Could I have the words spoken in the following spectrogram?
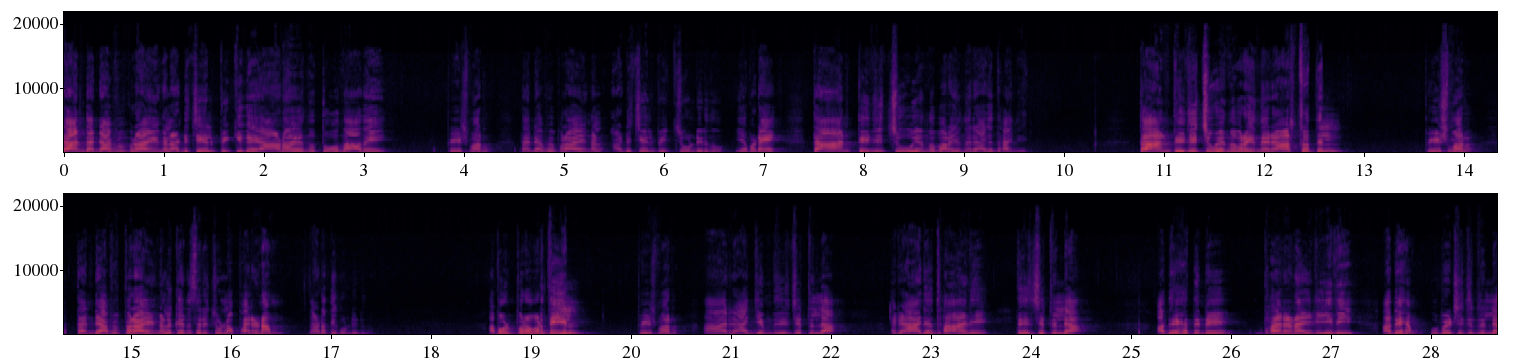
താൻ തന്റെ അഭിപ്രായങ്ങൾ അടിച്ചേൽപ്പിക്കുകയാണ് എന്ന് തോന്നാതെ ഭീഷ്മർ തന്റെ അഭിപ്രായങ്ങൾ അടിച്ചേൽപ്പിച്ചുകൊണ്ടിരുന്നു. എവിടെ? താൻ ത്യജിച്ചു എന്ന് പറയുന്ന രാജധാനിയിൽ. താൻ ത്യജിച്ചു എന്ന് പറയുന്ന രാഷ്ട്രത്തിൽ ഭീഷ്മർ തന്റെ അഭിപ്രായങ്ങൾക്കനുസരിച്ചുള്ള ഭരണം നടത്തിക്കൊണ്ടിരുന്നു. അപ്പോൾ പ്രവൃത്തിയിൽ ഭീഷ്മർ ആ രാജ്യം തിരിച്ചിട്ടില്ല രാജധാനി തിരിച്ചിട്ടില്ല അദ്ദേഹത്തിന്റെ ഭരണ രീതി അദ്ദേഹം ഉപേക്ഷിച്ചിട്ടില്ല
